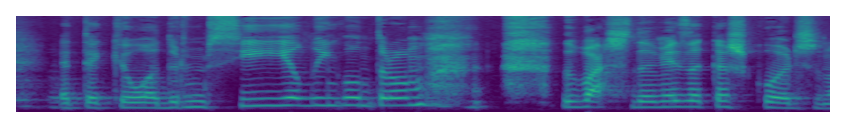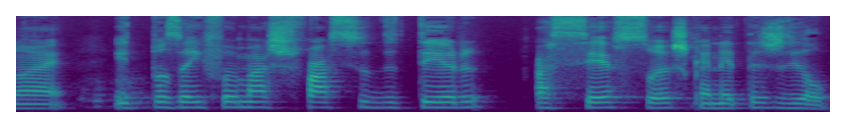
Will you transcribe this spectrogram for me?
Uhum. Até que eu adormeci e ele encontrou-me debaixo da mesa com as cores, não é? E depois aí foi mais fácil de ter acesso às canetas dele.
